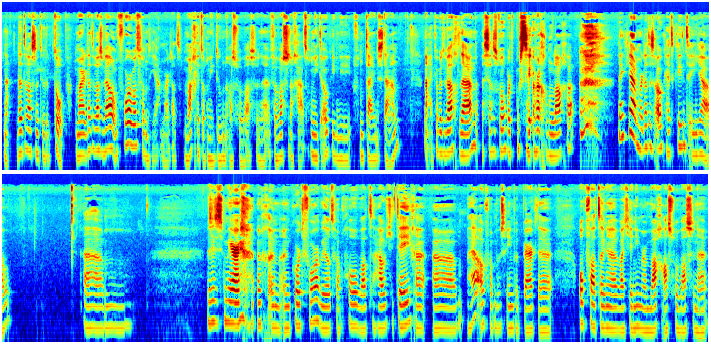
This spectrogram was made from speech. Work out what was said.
Nou, dat was natuurlijk top. Maar dat was wel een voorbeeld van, ja, maar dat mag je toch niet doen als volwassene. Een volwassene gaat toch niet ook in die fontein staan? Nou, ik heb het wel gedaan. Zelfs Robert moest heel erg om lachen. ik denk, ja, maar dat is ook het kind in jou. Um, dus dit is meer een, een, kort voorbeeld van, goh, wat houd je tegen? Hè, ook van misschien beperkte opvattingen, wat je niet meer mag als volwassene.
